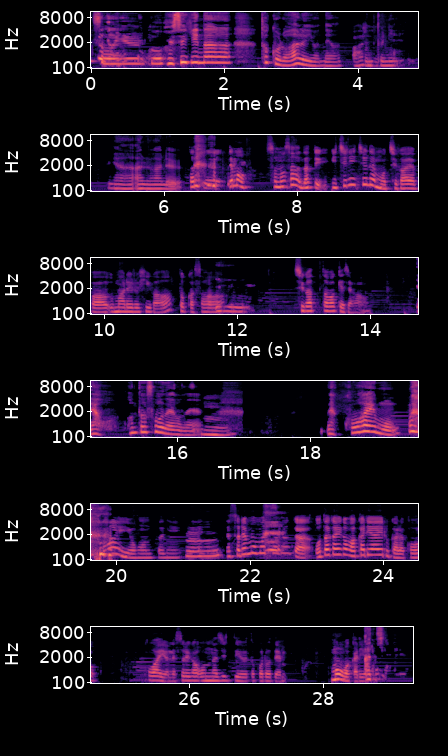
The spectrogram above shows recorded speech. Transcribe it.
そういう、こう、不思議なところあるよね。ある本当に。いや、あるある。だってでもそのさだって一日でも違えば生まれる日が？とかさ、うん。違ったわけじゃん。いや、本当そうだよね。うん、ね怖いもん。怖いよ本当に。うん。それもまたなんかお互いが分かり合えるからこう怖いよねそれが同じっていうところでもう分かり合あ、える。ち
